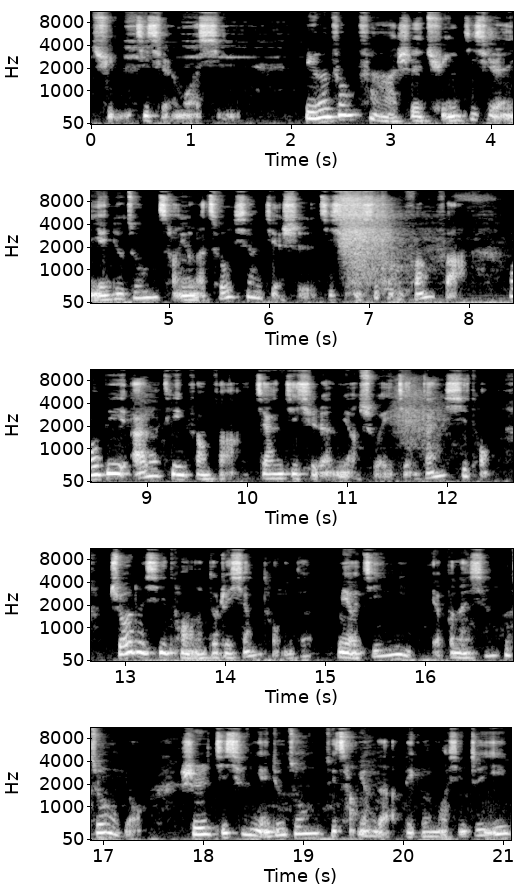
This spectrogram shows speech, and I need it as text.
群机器人模型。理论方法是群机器人研究中常用的抽象解释机器人系统的方法。OBLT 方法将机器人描述为简单系统，所有的系统都是相同的，没有机密，也不能相互作用，是机器人研究中最常用的理论模型之一。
